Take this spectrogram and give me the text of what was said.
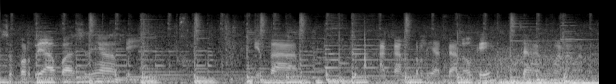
Seperti apa hasilnya nanti kita akan perlihatkan. Oke jangan ke mana-mana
